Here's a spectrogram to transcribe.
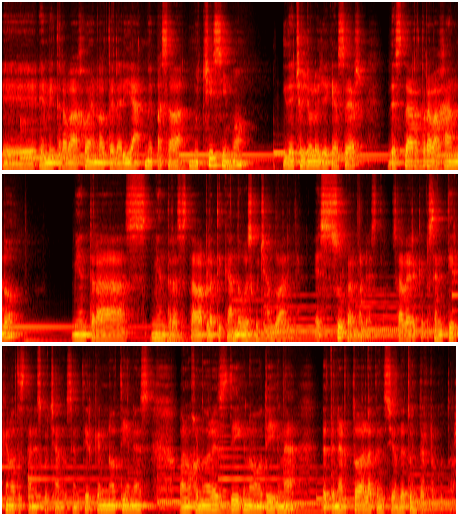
Eh, en mi trabajo en la hotelería me pasaba muchísimo y de hecho yo lo llegué a hacer de estar trabajando mientras, mientras estaba platicando o escuchando a alguien. Es súper molesto saber que, sentir que no te están escuchando, sentir que no tienes o a lo mejor no eres digno o digna de tener toda la atención de tu interlocutor.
